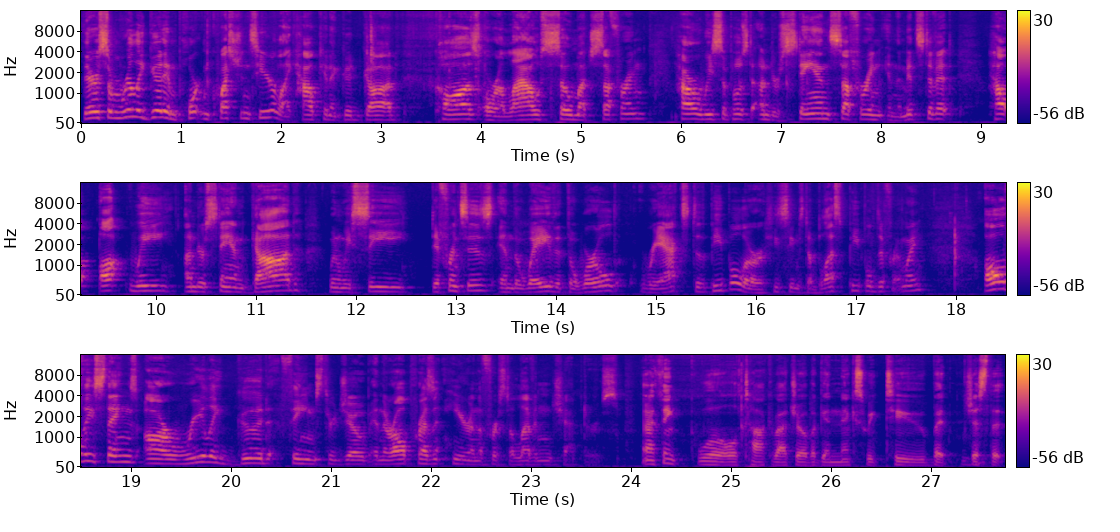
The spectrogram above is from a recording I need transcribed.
There are some really good important questions here, like how can a good God cause or allow so much suffering? How are we supposed to understand suffering in the midst of it? How ought we understand God when we see differences in the way that the world reacts to the people or he seems to bless people differently? All these things are really good themes through Job, and they're all present here in the first 11 chapters. And I think we'll talk about Job again next week too, but just that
